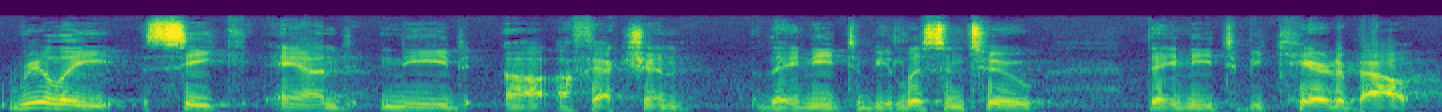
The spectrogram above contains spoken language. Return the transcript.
really seek and need uh, affection. They need to be listened to, they need to be cared about,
